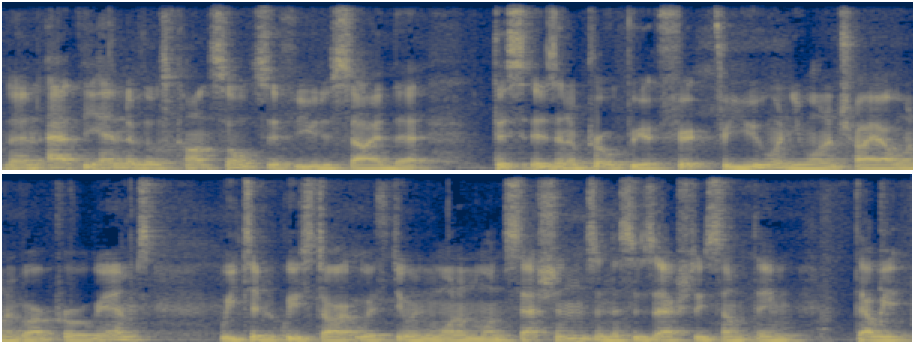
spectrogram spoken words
Then at the end of those consults, if you decide that this is an appropriate fit for you and you want to try out one of our programs, we typically start with doing one-on-one sessions, and this is actually something that we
